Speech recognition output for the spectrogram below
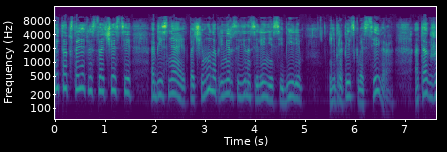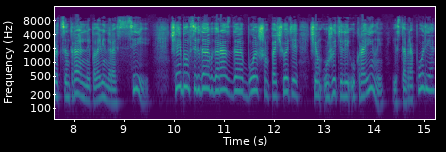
Это обстоятельство отчасти объясняет, почему, например, среди населения Сибири и Европейского севера, а также центральной половины России, чай был всегда в гораздо большем почете, чем у жителей Украины и Ставрополья,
